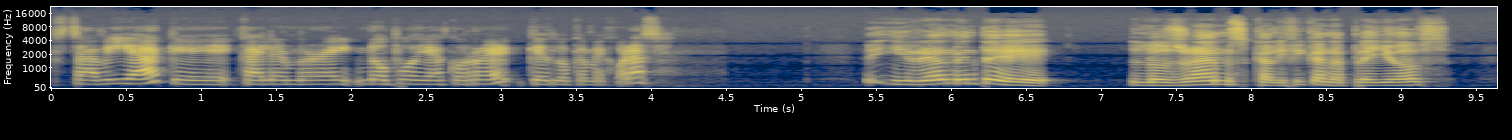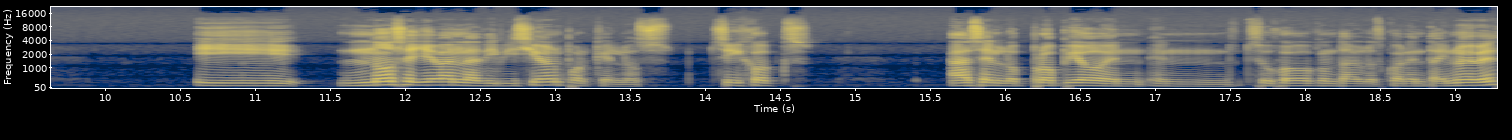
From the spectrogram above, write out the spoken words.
sabía que Kyler Murray no podía correr, que es lo que mejor hace. Y realmente los Rams califican a playoffs y no se llevan la división porque los Seahawks hacen lo propio en, en su juego contra los 49,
